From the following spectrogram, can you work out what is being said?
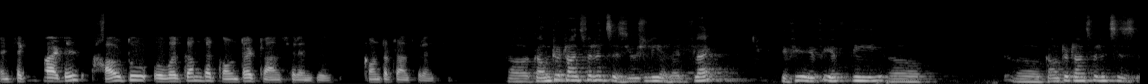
And second part is how to overcome the counter transferences, counter transference. Uh, countertransference is usually a red flag. If, you, if, if the uh, uh, countertransference is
